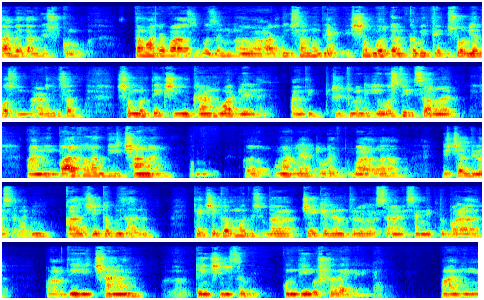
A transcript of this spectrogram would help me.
ताब्यात अगदी शुक्र आता माझ्या बाळाचं वजन आठ दिवसांमध्ये शंभर ग्रॅम कमीत कमी सोडल्यापासून आठ दिवसात शंभर ते एकशे ग्रॅम वाढलेलं आहे. अगदी ट्रीटमेंट व्यवस्थित चालू आहे. आणि बाळ पण अगदी छान आहे. मागल्या आठवड्यात बाळाला डिस्चार्ज दिला सरांनी काल चेकअप झालं. त्या चेकअपमध्ये सुद्धा चेक केल्यानंतर सरांनी सांगितलं बाळा अगदी छान आहे. टेन्शनचं कोणतीही गोष्ट राहिलेली नाही. आणि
